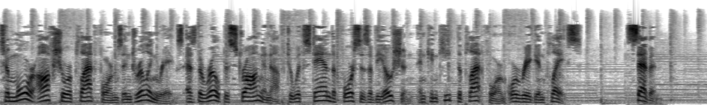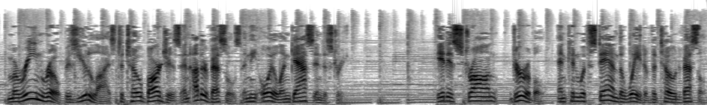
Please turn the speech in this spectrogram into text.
To moor offshore platforms and drilling rigs as the rope is strong enough to withstand the forces of the ocean and can keep the platform or rig in place. 7. Marine rope is utilized to tow barges and other vessels in the oil and gas industry. It is strong, durable, and can withstand the weight of the towed vessel.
